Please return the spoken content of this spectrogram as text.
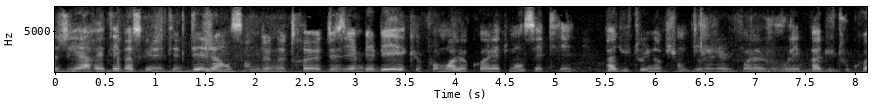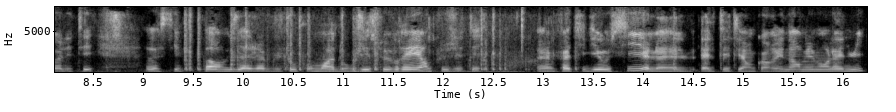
J'ai arrêté parce que j'étais déjà enceinte de notre deuxième bébé et que pour moi le co-allaitement c'était pas du tout une option. Je, voilà, je voulais pas du tout co-allaiter. C'est pas envisageable du tout pour moi. Donc j'ai sevré. En plus j'étais euh, fatiguée aussi. Elle, elle, tétait encore énormément la nuit.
